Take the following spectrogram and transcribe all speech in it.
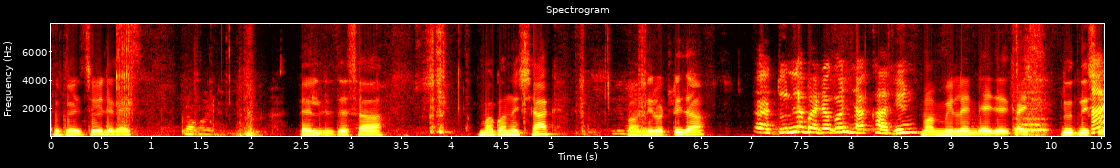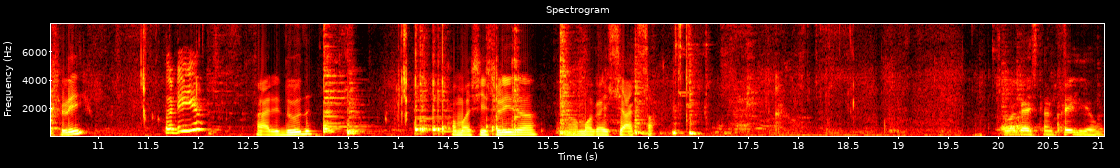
તો ગાઈસ જોઈ લે ગાઈસ પહેલી રીતે સા મગવાનું શાક ઘઉંની રોટલી તા તું ને બટાકો શાક ખાશી મમ્મી લઈને બે જઈ ગાઈસ દૂધની શીસડી પટી ગયું? હારી દૂધ. આમાં શીસડી છે. આમાં ગાઈસ શાક છે. ચલો ગાઈસ તમે ખાઈ લઈએ હું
